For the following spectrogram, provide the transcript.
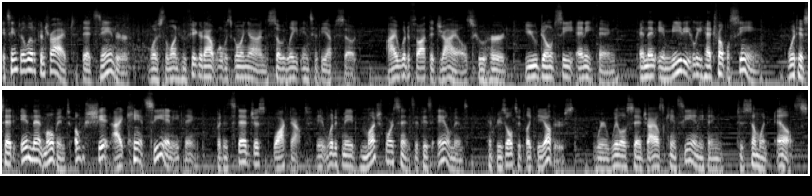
It seemed a little contrived that Xander was the one who figured out what was going on so late into the episode. I would have thought that Giles, who heard, You don't see anything, and then immediately had trouble seeing, would have said in that moment, Oh shit, I can't see anything, but instead just walked out. It would have made much more sense if his ailment had resulted like the others, where Willow said Giles can't see anything to someone else,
